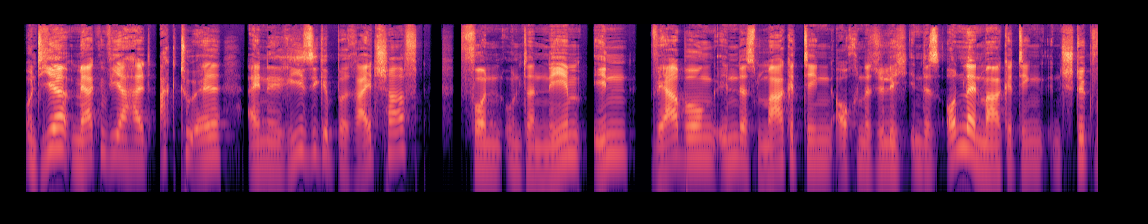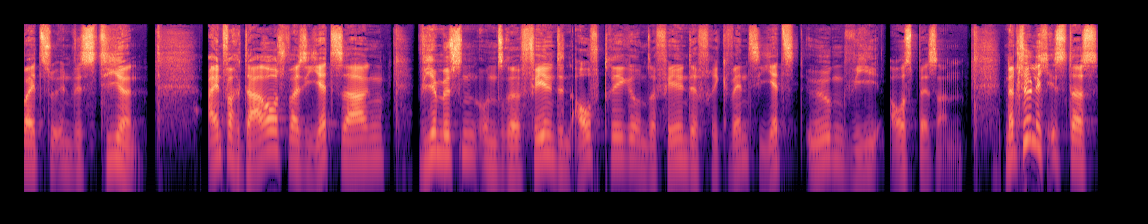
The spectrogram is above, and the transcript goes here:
Und hier merken wir halt aktuell eine riesige Bereitschaft von Unternehmen in Werbung, in das Marketing, auch natürlich in das Online-Marketing ein Stück weit zu investieren. Einfach daraus, weil sie jetzt sagen, wir müssen unsere fehlenden Aufträge, unsere fehlende Frequenz jetzt irgendwie ausbessern. Natürlich ist das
